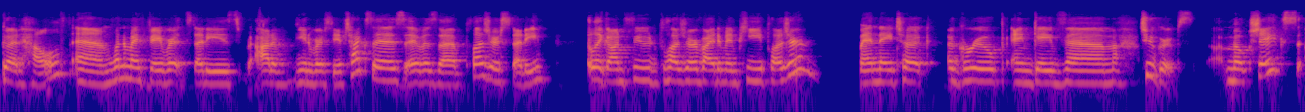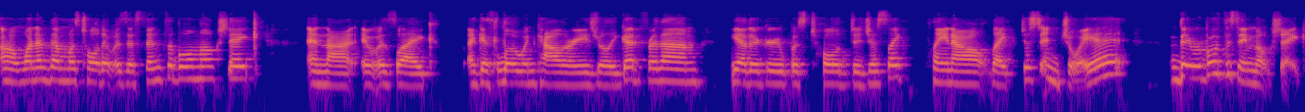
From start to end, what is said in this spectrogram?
good health. And one of my favorite studies out of the University of Texas, it was a pleasure study, like on food pleasure, vitamin P pleasure. And they took a group and gave them two groups milkshakes. Uh, one of them was told it was a sensible milkshake and that it was like, I guess, low in calories, really good for them. The other group was told to just like plain out, like, just enjoy it. They were both the same milkshake.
